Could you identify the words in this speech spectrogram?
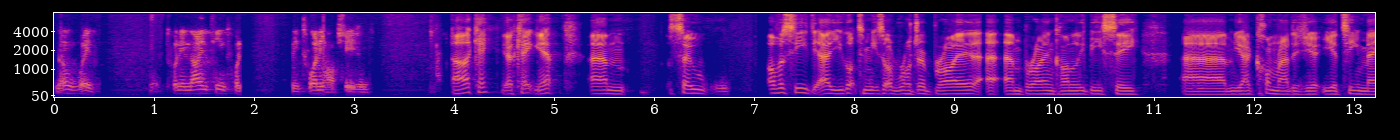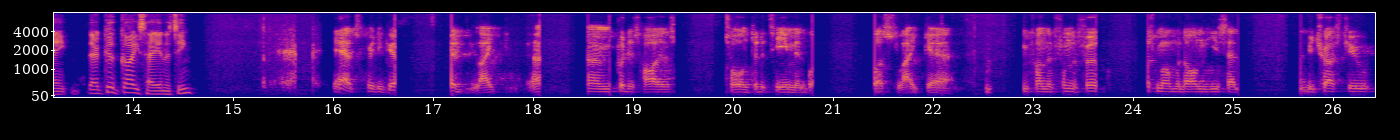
No, wait, 2019, 2020 off season. Okay, okay, yep. Um, so obviously uh, you got to meet sort of Roger Brian uh, and Brian Connolly, BC. Um, you had Conrad as your, your teammate. They're good guys, hey, in the team. Yeah, it's pretty good. Like, um, put his heart and soul into the team, and was like uh, from the from the first moment on, he said, "We trust you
